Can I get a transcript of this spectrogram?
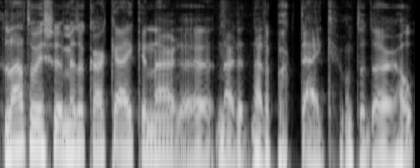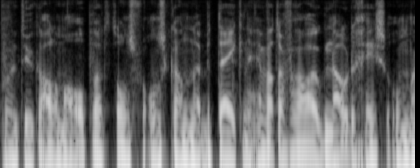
Laten we eens eh, met elkaar kijken naar, uh, naar, de, naar de praktijk. Want daar hopen we natuurlijk allemaal op wat het ons voor ons kan betekenen. En wat er vooral ook nodig is om,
